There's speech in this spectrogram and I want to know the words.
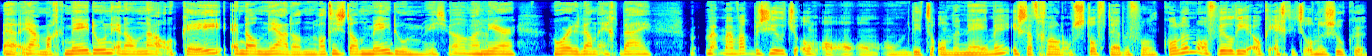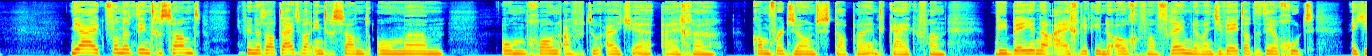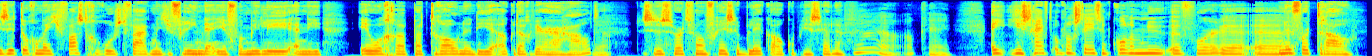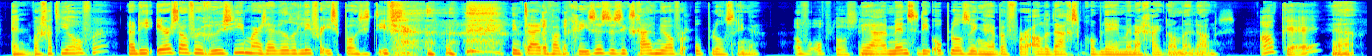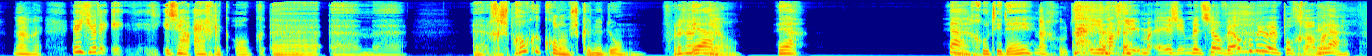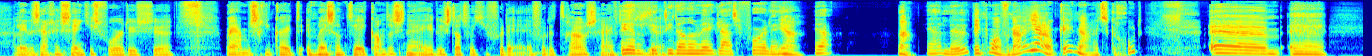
uh, ja, mag ik meedoen? En dan, nou, oké. Okay. En dan, ja, dan, wat is dan meedoen, weet je wel? Wanneer hoor je er dan echt bij? Maar, maar wat bezielt je om, om, om, om dit te ondernemen? Is dat gewoon om stof te hebben voor een column? Of wilde je ook echt iets onderzoeken? Ja, ik vond het interessant. Ik vind het altijd wel interessant om, um, om gewoon af en toe uit je eigen comfortzone te stappen. En te kijken van wie ben je nou eigenlijk in de ogen van vreemden. Want je weet altijd heel goed, weet je, je zit toch een beetje vastgeroest vaak met je vrienden en je familie. En die eeuwige patronen die je elke dag weer herhaalt. Ja. Dus een soort van frisse blik ook op jezelf. Ja, ja oké. Okay. En je schrijft ook nog steeds een column nu uh, voor de... Uh... Nu voor Trouw. En waar gaat die over? Nou, die eerst over ruzie, maar zij wilde liever iets positiefs in tijden van crisis. Dus ik schrijf nu over oplossingen. Over oplossingen? Ja, mensen die oplossingen hebben voor alledaagse problemen. En daar ga ik dan bij langs. Oké. Okay. Ja. Nou, weet je wat, je zou eigenlijk ook uh, um, uh, uh, gesproken columns kunnen doen. Voor de radio. Ja. ja. Ja, goed idee. Nou goed, je, mag je, maar je bent zo welkom in mijn programma. Ja. Alleen er zijn geen centjes voor, dus... Uh, maar ja, misschien kan je het, het meest aan twee kanten snijden. Dus dat wat je voor de, voor de trouw schrijft... Ja, dat je, ik die dan een week later voorlees. Ja. ja. Nou, ja, leuk. Denk er maar over na. Ja, oké, okay, nou, hartstikke goed. Um, uh,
